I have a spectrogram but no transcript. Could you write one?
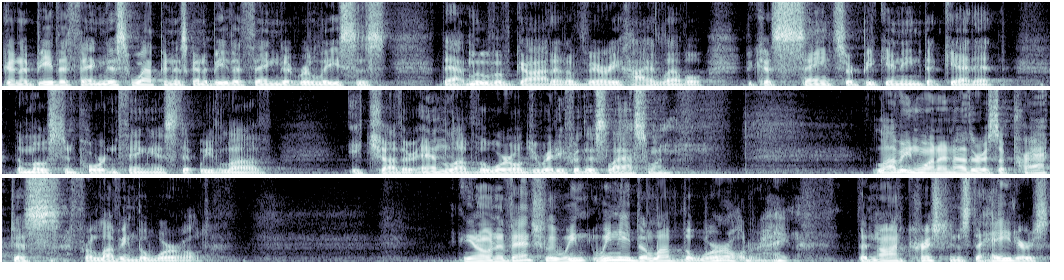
going to be the thing. This weapon is going to be the thing that releases that move of God at a very high level because saints are beginning to get it. The most important thing is that we love each other and love the world. You ready for this last one? Loving one another is a practice for loving the world. You know, and eventually we, we need to love the world, right? The non Christians, the haters,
